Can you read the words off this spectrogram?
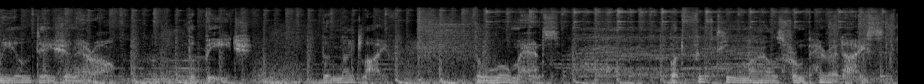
Rio de Janeiro. The beach, the nightlife, the romance. But 15 miles from paradise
